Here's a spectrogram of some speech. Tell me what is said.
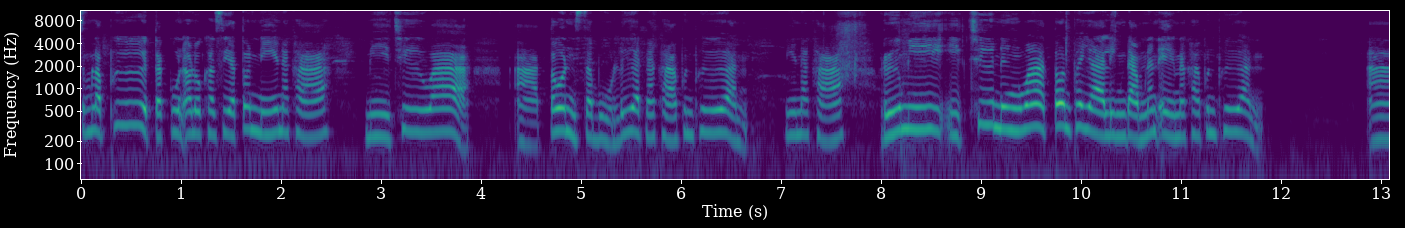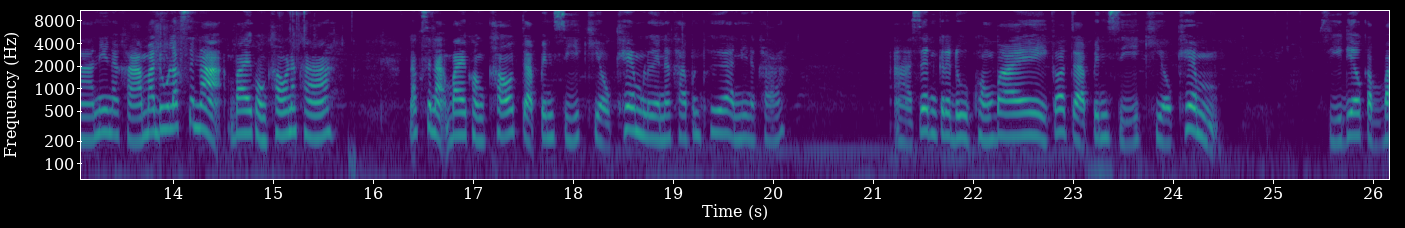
สำหรับพืชตระกูลอะโลคาเซียต้นนี้นะคะ มีชื่อว่าาต้นสบู่เลือดนะคะเพื่อนๆนี่นะคะ หรือมีอีกชื่อหนึ่งว่าต้นพญาลิงดำนั่นเองนะคะเพื่อนๆ นี่นะคะ มาดูลักษณะใบของเขานะคะ ลักษณะใบของเขาจะเป็นสีเขียวเข้มเลยนะคะ เพื่อนๆนี่นะคะอ่าเส้นกระดูกของใบก็จะเป็นสีเขียวเข้ม สีเดียวกับใบ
